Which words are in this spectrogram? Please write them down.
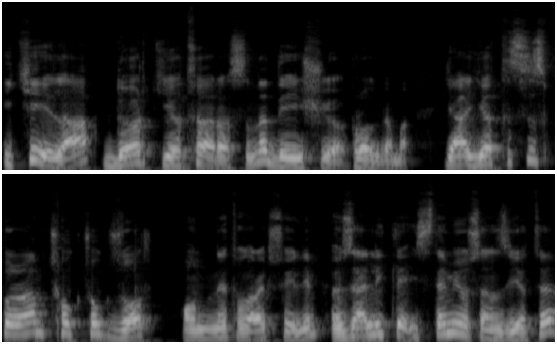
2 ila 4 yatı arasında değişiyor programı. Ya yatısız program çok çok zor. Onu net olarak söyleyeyim. Özellikle istemiyorsanız yatı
